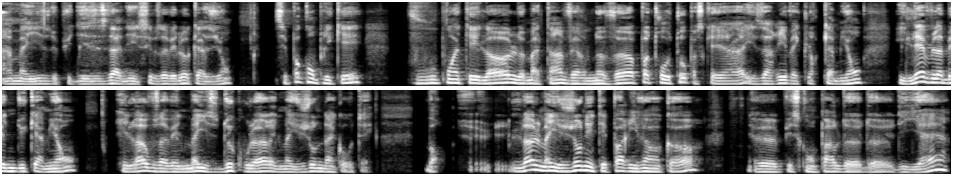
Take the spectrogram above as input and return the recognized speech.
un maïs depuis des années. Si vous avez l'occasion, c'est pas compliqué. Vous vous pointez là le matin vers 9 heures, pas trop tôt parce qu'ils arrivent avec leur camion, ils lèvent la benne du camion et là vous avez le maïs de couleur et le maïs jaune d'un côté. Bon, euh, là le maïs jaune n'était pas arrivé encore, euh, puisqu'on parle de d'hier.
